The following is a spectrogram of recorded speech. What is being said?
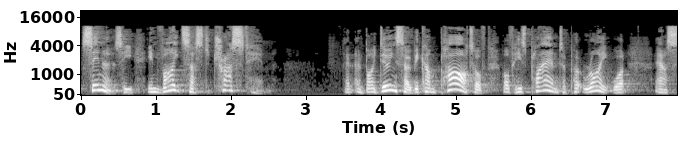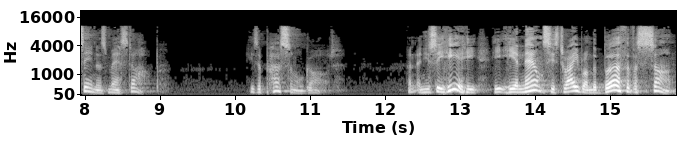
sinners, he invites us to trust him and, and by doing so become part of, of his plan to put right what our sin has messed up. He's a personal God. And, and you see, here he, he, he announces to Abram the birth of a son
